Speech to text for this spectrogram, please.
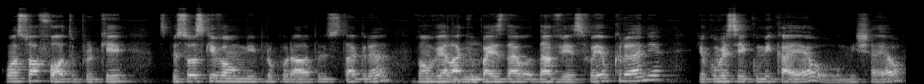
com a sua foto, porque as pessoas que vão me procurar lá pelo Instagram vão ver lá uhum. que o uhum. país da, da vez foi a Ucrânia, que eu conversei com o Mikael, ou Michael,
